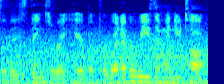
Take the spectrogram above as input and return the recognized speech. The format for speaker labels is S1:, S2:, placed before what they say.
S1: so these things are right here. But for whatever reason, when you talk,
